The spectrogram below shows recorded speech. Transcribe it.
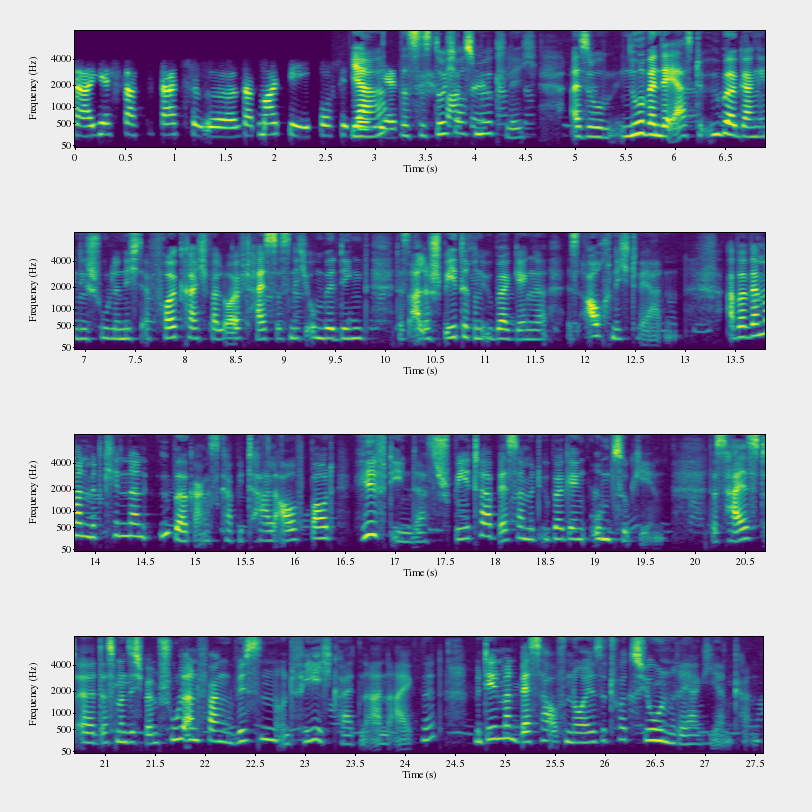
Uh, ja, das ist durchaus möglich. Also nur wenn der erste Übergang in die Schule nicht erfolgreich verläuft, heißt das nicht unbedingt, dass alle späteren Übergänge es auch nicht werden. Aber wenn man mit Kindern Übergangskapital aufbaut, hilft ihnen das später besser mit Übergängen umzugehen. Das heißt, äh, dass man sich beim Schulanfang Wissen und Fähigkeiten aneignet, mit denen man besser auf neue Situationen reagieren kann.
